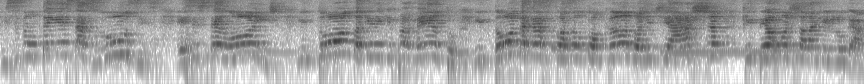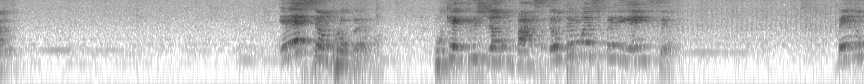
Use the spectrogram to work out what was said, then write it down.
E se não tem essas luzes, esses telões e todo aquele equipamento e toda aquela situação tocando, a gente acha que Deus não está naquele lugar. Esse é um problema. Porque Cristo já não basta. Eu tenho uma experiência Bem no,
